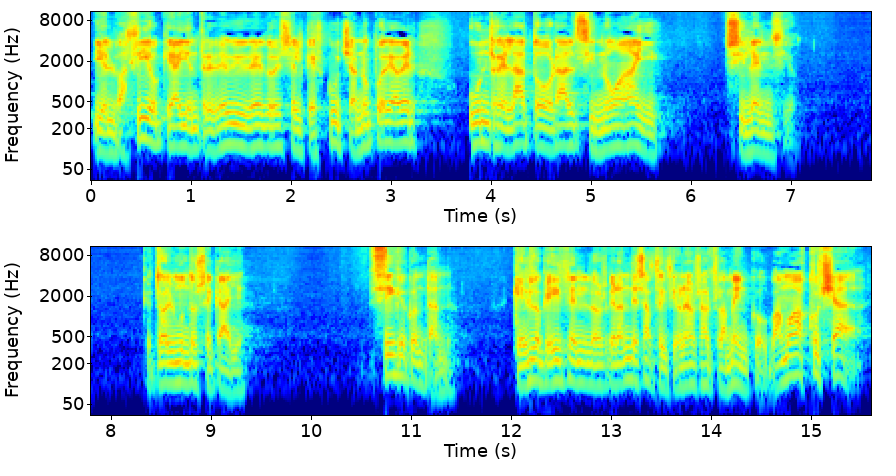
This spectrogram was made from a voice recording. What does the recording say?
y el vacío que hay entre dedo y dedo es el que escucha. No puede haber un relato oral si no hay silencio. Que todo el mundo se calle. Sigue contando. Que es lo que dicen los grandes aficionados al flamenco. Vamos a escuchar.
